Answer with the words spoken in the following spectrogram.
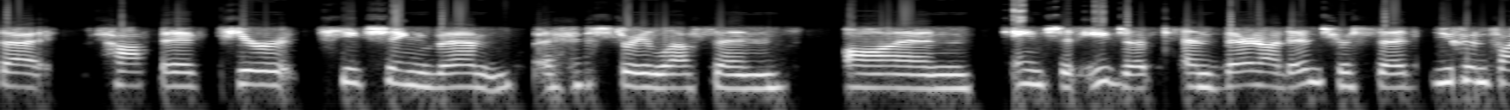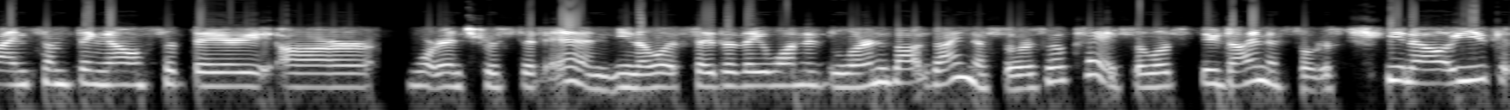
set topic. If you're teaching them a history lesson on ancient Egypt and they're not interested, you can find something else that they are more interested in. You know, let's say that they wanted to learn about dinosaurs. Okay, so let's do dinosaurs. You know, you can,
